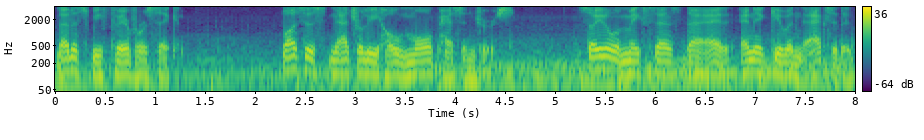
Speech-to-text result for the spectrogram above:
Let us be fair for a second. Buses naturally hold more passengers, so it would make sense that at any given accident,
